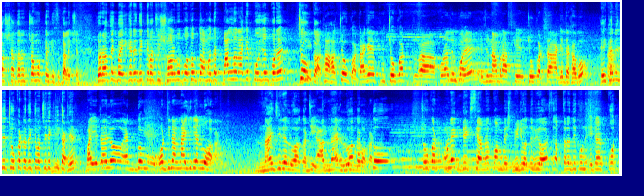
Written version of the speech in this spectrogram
অসাধারণ চমৎকার কিছু কালেকশন তো রাজাক ভাই এখানে দেখতে পাচ্ছি সর্বপ্রথম তো আমাদের পাল্লার আগে প্রয়োজন পড়ে চৌকাঠ। হ্যাঁ হ্যাঁ চৌকাট আগে চৌকাট প্রয়োজন পড়ে এই জন্য আমরা আজকে চৌকাটটা আগে দেখাবো। এইখানে যে চৌকাঠটা দেখতে পাচ্ছি এটা কি কাঠের? ভাই এটা হলো একদম অরিজিনাল নাইজেরিয়ার লোহা কাঠ। নাইজেরিয়া লোহা কাঠ। জি, আর লোহা কাঠ। তো চৌকাঠ অনেক দেখছি আমরা কম বেশ ভিডিওতে ভিউয়ার্স আপনারা দেখুন এটার কত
